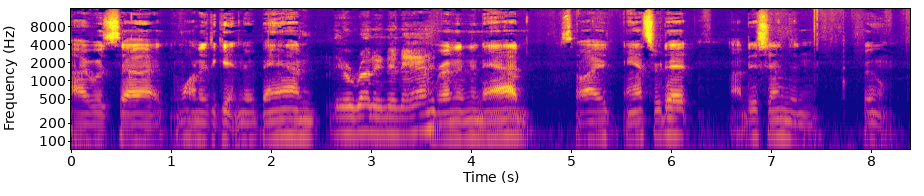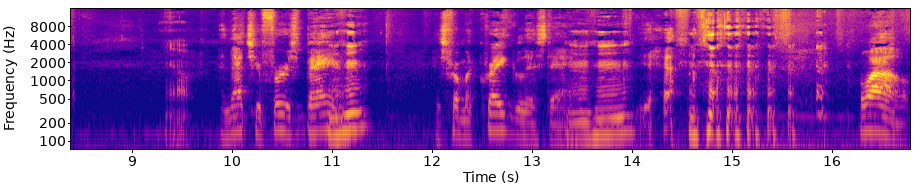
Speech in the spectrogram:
I was uh, wanted to get in a band, They were running an ad. running an ad, so I answered it, auditioned, and boom. Yeah. And that's your first band. Mm-hmm. It's from a Craigslist ad. Mm-hmm. Yeah. wow.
